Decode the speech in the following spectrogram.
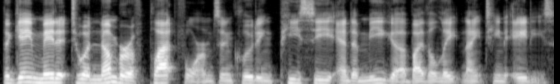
The game made it to a number of platforms, including PC and Amiga by the late 1980s,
